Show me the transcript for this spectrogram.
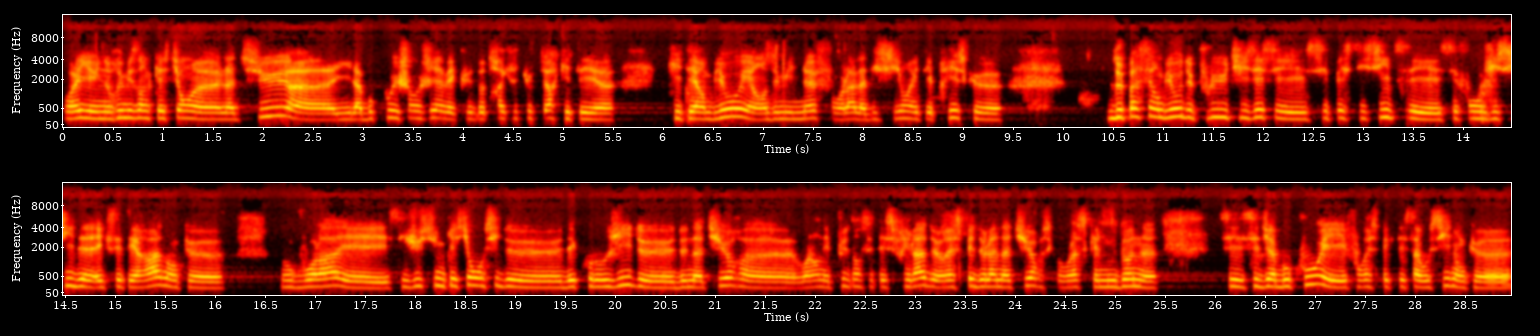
voilà, il y a une remise en question euh, là-dessus. Euh, il a beaucoup échangé avec d'autres agriculteurs qui étaient qui étaient en bio, et en 2009, voilà, la décision a été prise que de passer en bio, de plus utiliser ces, ces pesticides, ces, ces, fongicides, etc. Donc donc voilà, et c'est juste une question aussi de d'écologie, de, de nature. Euh, voilà, on est plus dans cet esprit-là de respect de la nature parce que voilà, ce qu'elle nous donne, c'est déjà beaucoup et il faut respecter ça aussi. Donc euh,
